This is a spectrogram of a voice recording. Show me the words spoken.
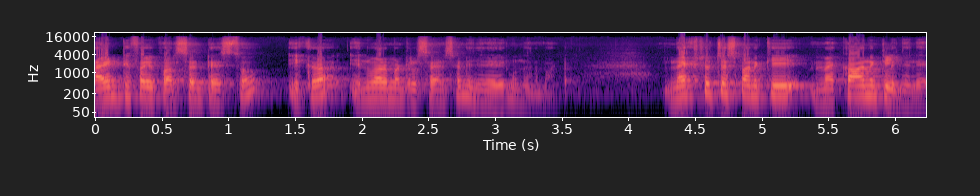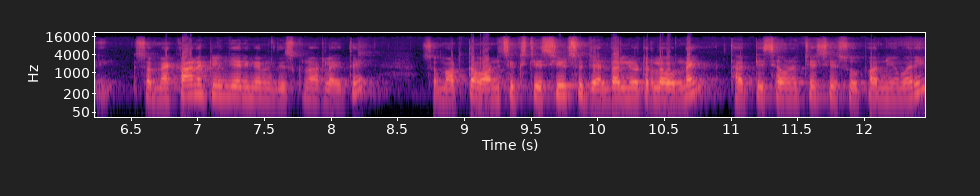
నైంటీ ఫైవ్ పర్సెంటేజ్తో ఇక్కడ ఎన్వైర్మెంటల్ సైన్స్ అండ్ ఇంజనీరింగ్ ఉందన్నమాట. నెక్స్ట్ వచ్చేసి మనకి mechanical engineering so mechanical engineering కనుక తీసుకున్నట్లయితే సో మొత్తం వన్ సిక్స్టీ సీట్స్ జనరల్ న్యూట్రల్లో ఉన్నాయి. థర్టీ సెవెన్ వచ్చేసి సూపర్ న్యూమరీ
